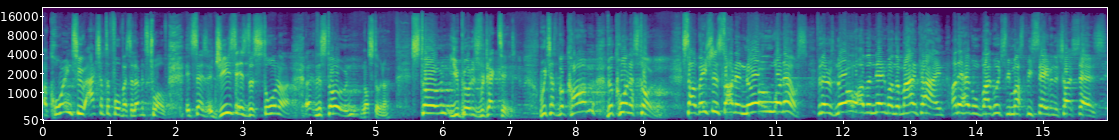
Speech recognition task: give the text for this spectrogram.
According to Acts chapter 4, verse 11 to 12, it says, Jesus is the stoner, uh, the stone, not stoner, stone you builders rejected, which has become the cornerstone. Salvation is found in no one else, for there is no other name under mankind, under heaven, by which we must be saved. And the church says,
